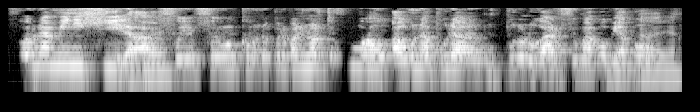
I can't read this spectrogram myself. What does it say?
Fue una mini gira. Fue, fuimos como, pero para el norte fuimos a, una pura, un puro lugar, fuimos a Copiapó. Ah,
